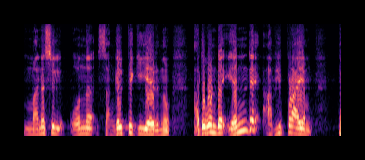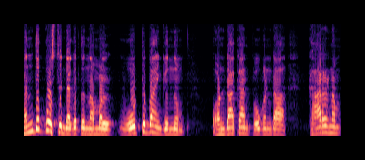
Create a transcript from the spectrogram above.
മനസ്സിൽ ഒന്ന് സങ്കല്പിക്കുകയായിരുന്നു അതുകൊണ്ട് എന്റെ അഭിപ്രായം പെന്തക്കോസ്തിന്റെ അകത്ത് നമ്മൾ വോട്ട് ബാങ്കൊന്നും ഉണ്ടാക്കാൻ പോകണ്ട. കാരണം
